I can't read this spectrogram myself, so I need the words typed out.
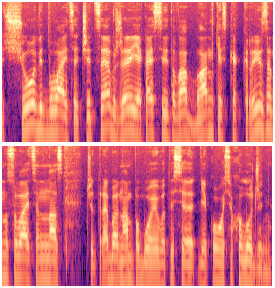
Що відбувається? Чи це вже якась світова банківська криза насувається на нас? Чи треба нам побоюватися якогось охолодження?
